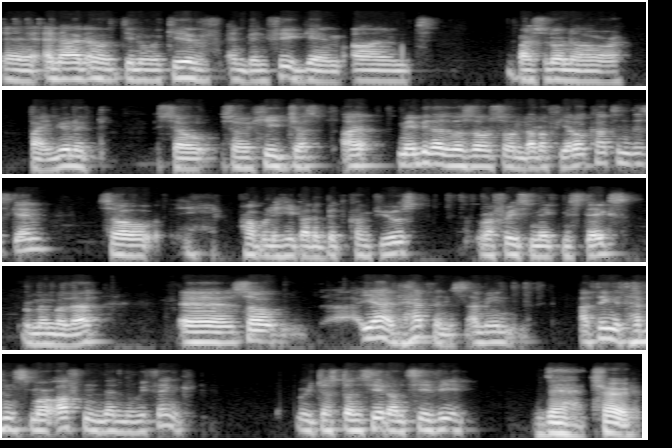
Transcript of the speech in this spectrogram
uh, and I know Dinamo Kiev and Benfica game aren't Barcelona or Bayern Munich. So, so he just uh, maybe there was also a lot of yellow cards in this game. So probably he got a bit confused. Referees make mistakes. Remember that. Uh, so yeah, it happens. I mean, I think it happens more often than we think we just don't see it on TV. Yeah, true.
